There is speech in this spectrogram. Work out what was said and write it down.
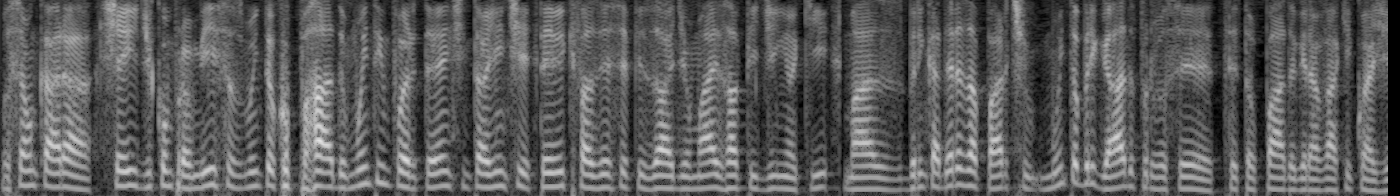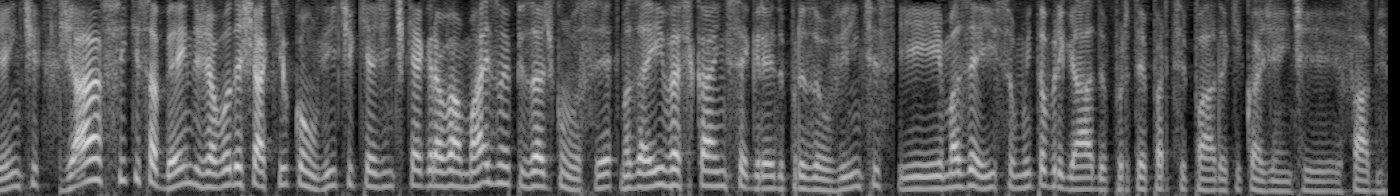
você é um cara cheio de compromissos, muito ocupado, muito importante, então a gente teve que fazer esse episódio mais rapidinho aqui. Mas brincadeiras à parte, muito obrigado por você ter topado gravar aqui com a gente. Já fique sabendo, já vou deixar aqui o convite que a gente quer gravar mais um episódio com você, mas aí vai ficar em segredo para os ouvintes. E mas é isso, muito obrigado por ter participado aqui com a gente, Fábio.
